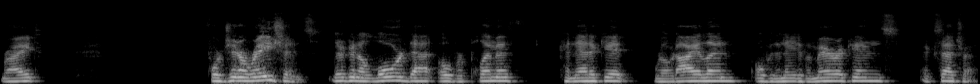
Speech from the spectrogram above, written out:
right? For generations, they're going to lord that over Plymouth, Connecticut, Rhode Island, over the Native Americans, etc.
